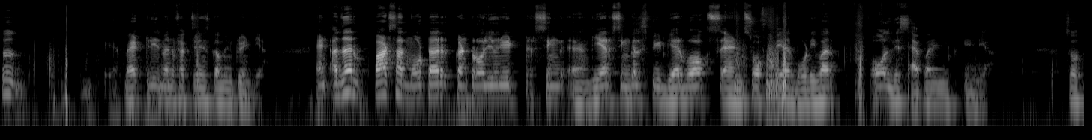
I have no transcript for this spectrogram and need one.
So batteries manufacturing is coming to india. And other parts are motor control unit sing, uh, gear single speed gearbox and software bodywork. All this happen in india. So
